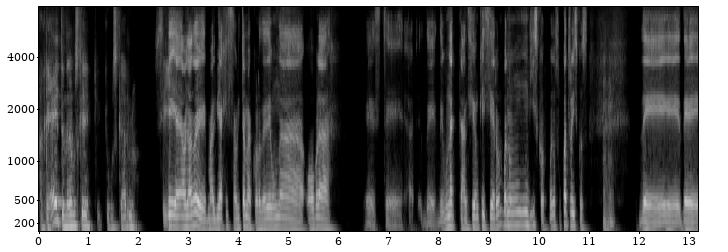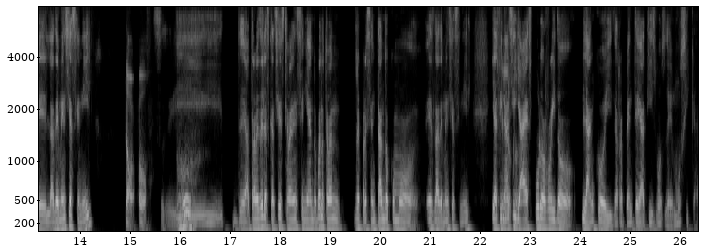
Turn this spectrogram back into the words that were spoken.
ok, tendremos que, que- que buscarlo. Sí, Sí, hablando de mal viajes, ahorita me acordé de una obra, este, de, de una canción que hicieron, bueno, un disco, bueno, son cuatro discos, de, de la demencia senil. Y de- a través de las canciones te van enseñando, bueno, te van representando cómo es la demencia senil. Y al final sí ya es puro ruido blanco y de repente atisbos de música.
